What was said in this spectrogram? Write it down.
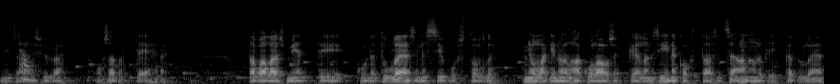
mitä olisi hyvä osata tehdä. Tavallaan jos miettii, kun ne tulee sinne sivustolle jollakin noilla hakulausekkeilla, niin siinä kohtaa sitten se analytiikka tulee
